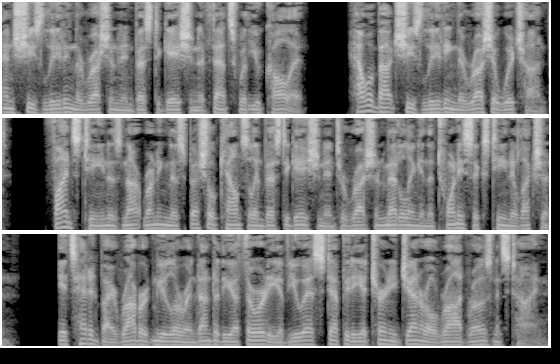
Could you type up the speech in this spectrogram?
And she's leading the Russian investigation if that's what you call it. How about she's leading the Russia witch hunt? Feinstein is not running the special counsel investigation into Russian meddling in the 2016 election. It's headed by Robert Mueller and under the authority of U.S. Deputy Attorney General Rod Rosenstein.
